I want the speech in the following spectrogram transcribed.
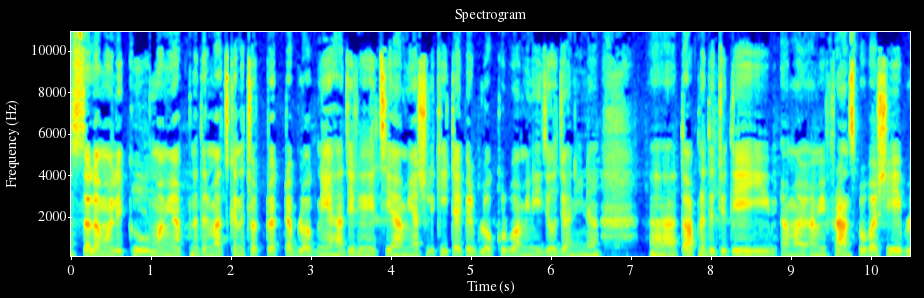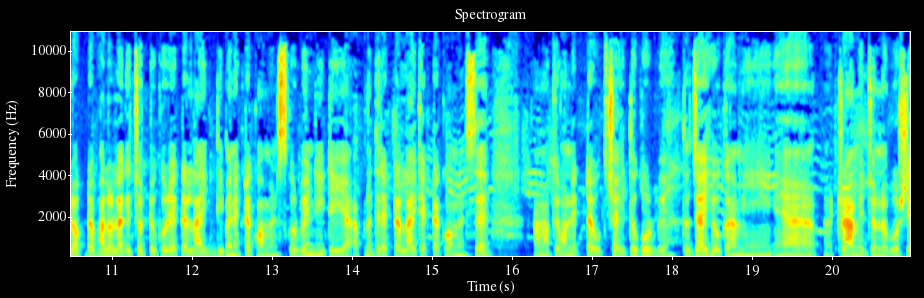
আসসালামু আলাইকুম। আমি আপনাদের মাঝখানে ছোট্ট একটা ব্লগ নিয়ে হাজির হয়েছি। আমি আসলে কী টাইপের ব্লগ করব আমি নিজেও জানি না। তো আপনাদের যদি এই আমার, আমি ফ্রান্স প্রবাসী, এই ব্লগটা ভালো লাগে, ছোট্ট করে একটা লাইক দিবেন, একটা কমেন্টস করবেন। এটাই আপনাদের একটা লাইক একটা কমেন্টসে আমাকে অনেকটা উৎসাহিত করবে। তো যাই হোক, আমি ট্রামের জন্য বসে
